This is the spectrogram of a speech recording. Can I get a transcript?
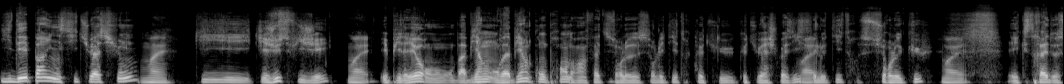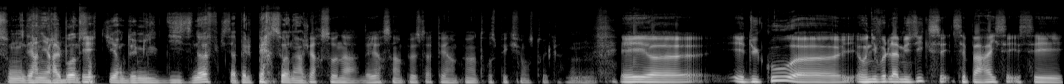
il dépeint une situation Ouais, qui, qui est juste ouais, Et puis d'ailleurs, on, on va bien, on va bien le comprendre en fait sur le sur le titre que tu que tu as choisi. Ouais. C'est le titre sur le cul, ouais. extrait de son dernier album Et- sorti en 2019 qui s'appelle Personnage. Persona. D'ailleurs, c'est un peu, ça fait un peu introspection ce truc-là. Mhm. Et, euh, et du coup, euh, au niveau de la musique, c'est pareil, c'est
